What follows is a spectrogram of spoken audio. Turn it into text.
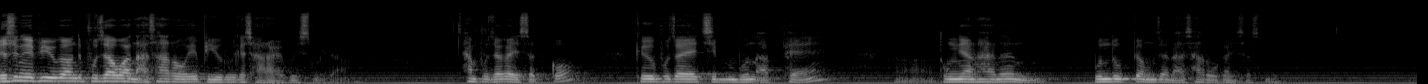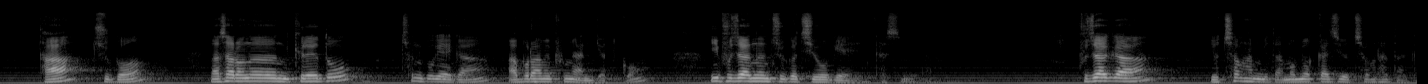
예수님의 비유 가운데 부자와 나사로의 비유를 우리가 잘 알고 있습니다. 한 부자가 있었고 그 부자의 집 문 앞에 어, 동냥하는 문둥병자 나사로가 있었습니다. 다 죽어 나사로는 그래도 천국에 가 아브라함의 품에 안겼고 이 부자는 죽어 지옥에 갔습니다. 부자가 요청합니다. 뭐 몇 가지 요청을 하다가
